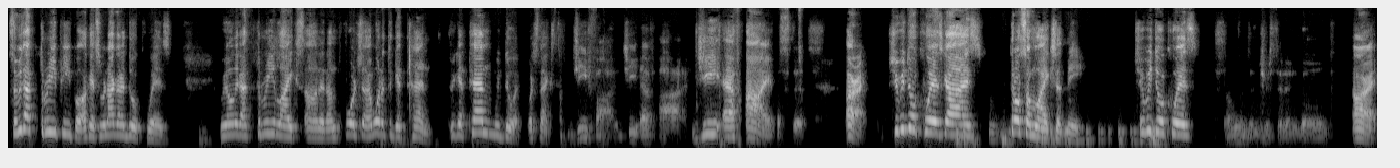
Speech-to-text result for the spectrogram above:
So we got three people. Okay, so we're not gonna do a quiz. We only got three likes on it. Unfortunately, I wanted to get 10. If we get 10, we do it. What's next? G5, GFI. GFI. What's this? All right. Should we do a quiz, guys? Throw some likes at me. Should we do a quiz? Someone's interested in gold. All right.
